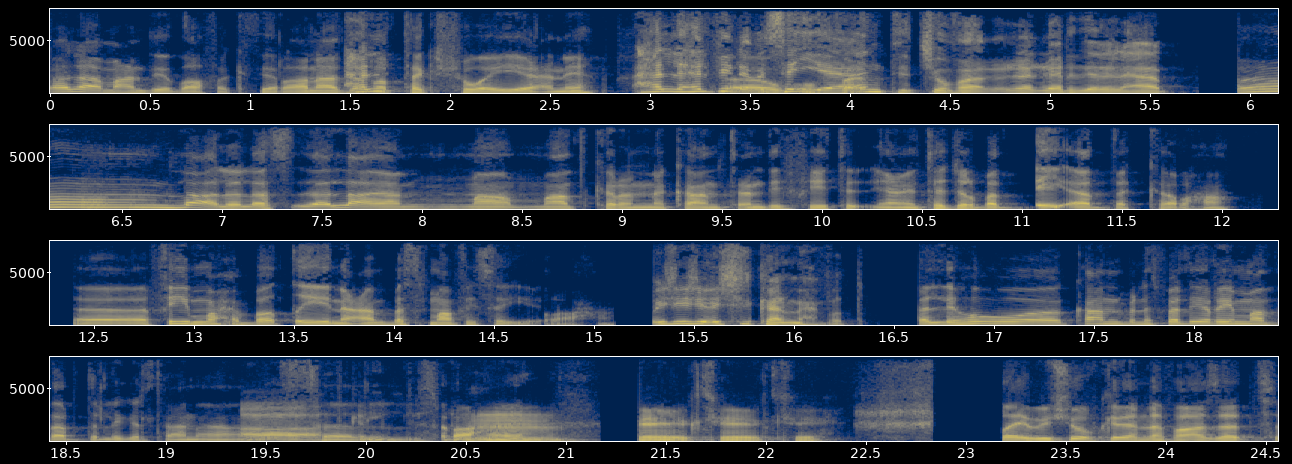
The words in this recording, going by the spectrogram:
لا ما عندي إضافة كثير أنا هل- جربتك شوي يعني. هل هل في لعبة آه، سيئة وفعلا. أنت تشوفها غير ذي الألعاب؟ لا للأس... لا يعني ما ما أذكر إن كانت عندي في ت... يعني تجربة سيئه أتذكرها. آه في محبط إي نعم بس ما في سيء صراحة. إيش إيش إيش كان محبط؟ اللي هو كان بالنسبة لي ريماذرد اللي قلت عنه. آه،. الصراحه مم. okay okay okay. طيب يشوف كذا انها فازت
